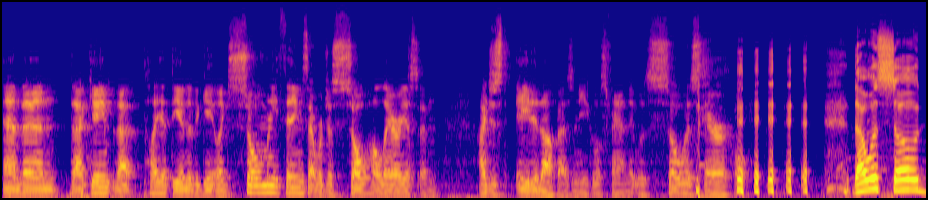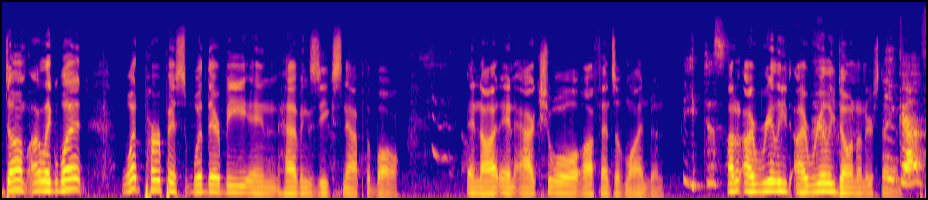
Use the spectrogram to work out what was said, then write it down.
and then that game, that play at the end of the game, like so many things that were just so hilarious, and I just ate it up as an Eagles fan. It was so hysterical. that was so dumb. Like what what purpose would there be in having Zeke snap the ball and not an actual offensive lineman? he just I, don't, I really I really don't understand. He got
